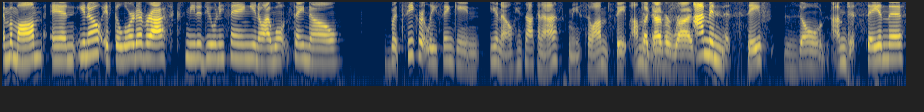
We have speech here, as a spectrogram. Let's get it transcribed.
am a mom and, you know, if the Lord ever asks me to do anything, you know, I won't say no." But secretly thinking, you know, he's not going to ask me, so I'm safe. I'm Like the- I've arrived. I'm in the safe zone. I'm just saying this.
